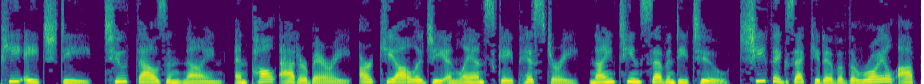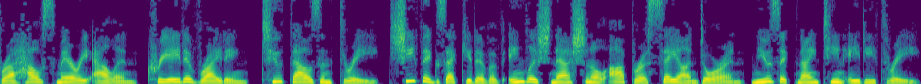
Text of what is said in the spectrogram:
Ph.D., 2009, and Paul Atterbury Archaeology and Landscape History, 1972, Chief Executive of the Royal Opera House Mary Allen Creative Writing, 2003, Chief Executive of English National Opera Sean Doran Music 1983,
